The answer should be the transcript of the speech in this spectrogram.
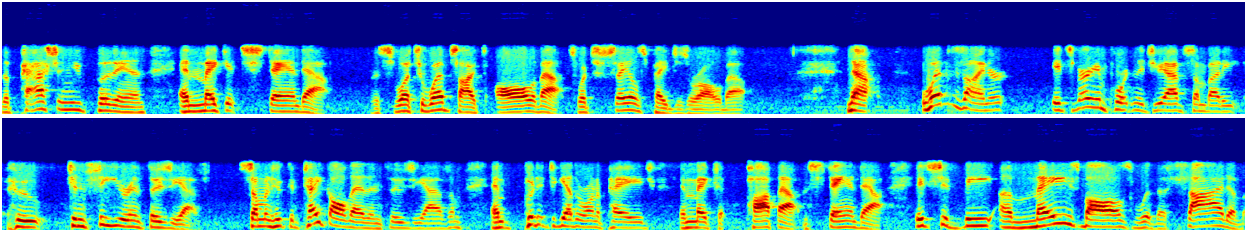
the passion you've put in, and make it stand out. Is what your website's all about. It's what your sales pages are all about. Now, web designer, it's very important that you have somebody who can see your enthusiasm. Someone who can take all that enthusiasm and put it together on a page and makes it pop out and stand out. It should be amaze balls with a side of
